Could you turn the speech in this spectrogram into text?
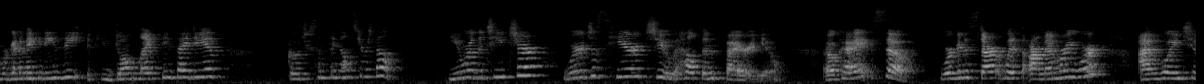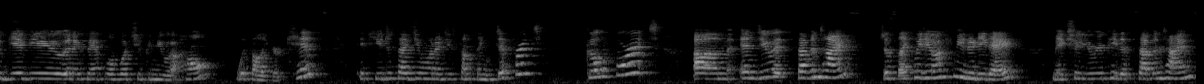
We're gonna make it easy. If you don't like these ideas, go do something else yourself. You are the teacher. We're just here to help inspire you. Okay, so we're gonna start with our memory work. I'm going to give you an example of what you can do at home with all your kids. If you decide you want to do something different, go for it um, and do it seven times, just like we do on Community Day. Make sure you repeat it seven times.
